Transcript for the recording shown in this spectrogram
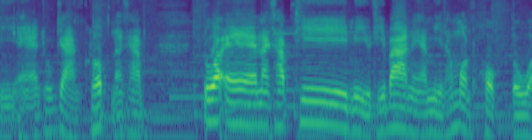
มีแอร์ทุกอย่างครบนะครับ ตัวแอร์นะครับที่มีอยู่ที่บ้านเนี่ยมีทั้งหมด 6 ตัว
